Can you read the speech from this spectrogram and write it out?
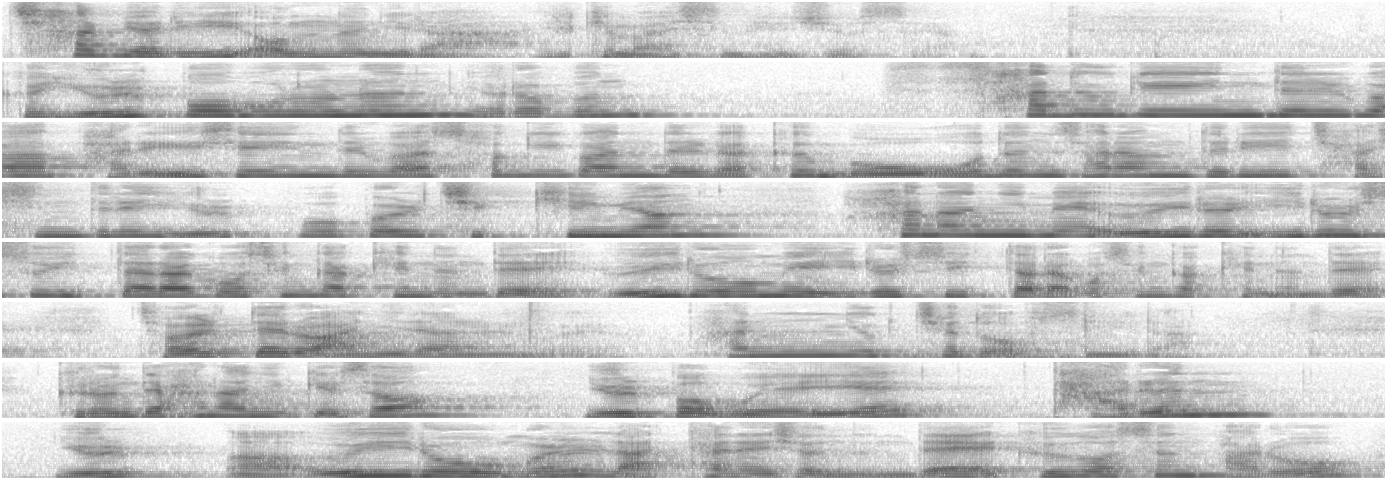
차별이 없느니라 이렇게 말씀해 주셨어요. 그 율법으로는 여러분 사두개인들과 바리새인들과 서기관들과 그 모든 사람들이 자신들의 율법을 지키면 하나님의 의를 이룰 수 있다라고 생각했는데 의로움에 이룰 수 있다라고 생각했는데 절대로 아니라는 거예요. 한 육체도 없습니다. 그런데 하나님께서 율법 외에 다른 율, 아, 의로움을 나타내셨는데 그것은 바로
